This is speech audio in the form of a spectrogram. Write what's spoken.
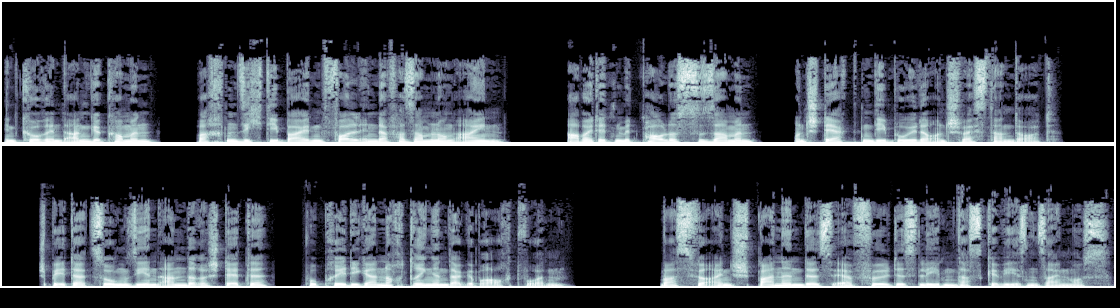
In Korinth angekommen, brachten sich die beiden voll in der Versammlung ein, arbeiteten mit Paulus zusammen und stärkten die Brüder und Schwestern dort. Später zogen sie in andere Städte, wo Prediger noch dringender gebraucht wurden. Was für ein spannendes, erfülltes Leben das gewesen sein muss.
